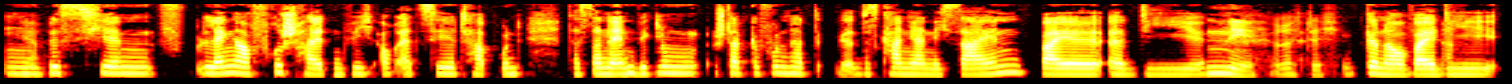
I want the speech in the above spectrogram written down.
ein ja. bisschen länger frisch haltend, wie ich auch erzählt habe. Und dass da eine Entwicklung stattgefunden hat, äh, das kann ja nicht sein, weil äh, die. Nee, richtig. Genau, weil ja. die,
